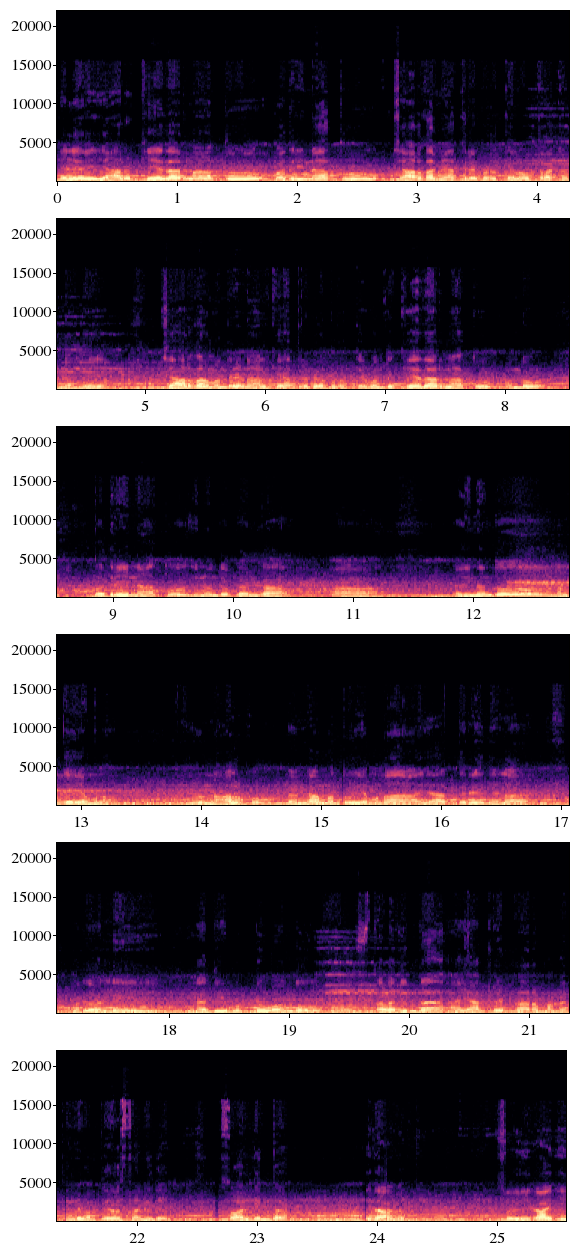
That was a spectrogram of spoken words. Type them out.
ಗೆಳೆಯರು, ಯಾರು ಕೇದಾರ್ನಾಥ್, ಬದ್ರಿನಾಥ್, ಚಾರ್ಧಾಮ್ ಯಾತ್ರೆ ಬರುತ್ತಲ್ಲ ಉತ್ತರಾಖಂಡಲ್ಲಿ? ಚಾರ್ಧಾಮ್ ಅಂದರೆ ನಾಲ್ಕು ಯಾತ್ರೆಗಳು ಬರುತ್ತೆ. ಒಂದು ಕೇದಾರ್ನಾಥ್, ಒಂದು ಬದ್ರಿನಾಥು, ಇನ್ನೊಂದು ಗಂಗಾ ಇನ್ನೊಂದು ನಮಗೆ ಯಮುನಾ. ಇವು ನಾಲ್ಕು. ಗಂಗಾ ಮತ್ತು ಯಮುನಾ ಯಾತ್ರೆ ಇದೆಯಲ್ಲ, ಅದು ಅಲ್ಲಿ ನದಿ ಹುಟ್ಟುವ ಒಂದು ಸ್ಥಳದಿಂದ ಆ ಯಾತ್ರೆ ಪ್ರಾರಂಭ ಆಗುತ್ತೆ. ಅಲ್ಲಿ ಒಂದು ದೇವಸ್ಥಾನ ಇದೆ. ಸೊ ಅಲ್ಲಿಂದ ಇದಾಗುತ್ತೆ. ಸೊ ಹೀಗಾಗಿ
